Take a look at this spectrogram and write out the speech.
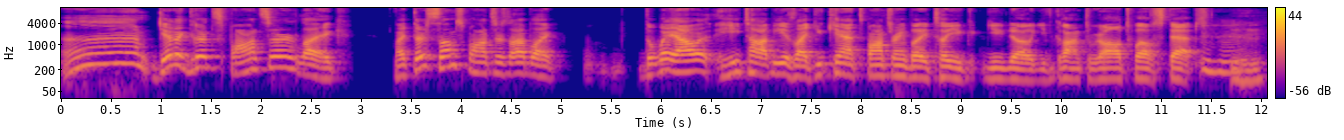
Um, get a good sponsor. Like, like there's some sponsors I'm like, the way I was, he taught me is like you can't sponsor anybody till you you know you've gone through all twelve steps. mhm.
